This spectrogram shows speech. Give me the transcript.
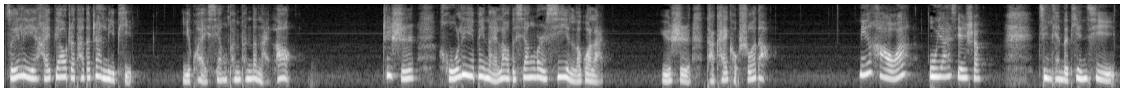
嘴里还叼着它的战利品——一块香喷喷的奶酪。这时，狐狸被奶酪的香味吸引了过来，于是他开口说道：“您好啊，乌鸦先生，今天的天气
